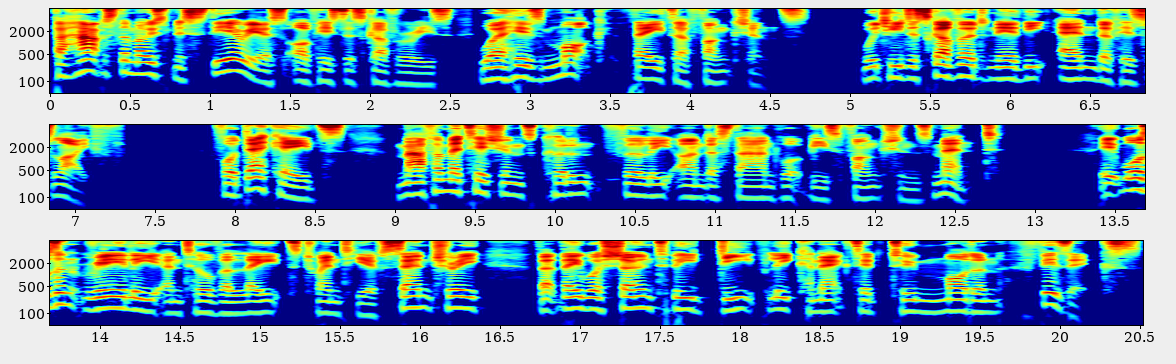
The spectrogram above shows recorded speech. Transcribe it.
Perhaps the most mysterious of his discoveries were his mock theta functions, which he discovered near the end of his life. For decades, mathematicians couldn't fully understand what these functions meant. It wasn't really until the late 20th century that they were shown to be deeply connected to modern physics,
